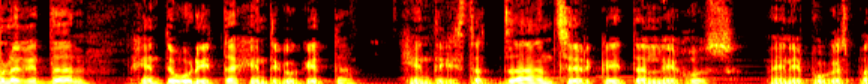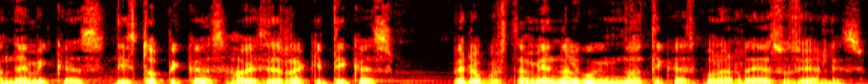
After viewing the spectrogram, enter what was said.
Hola, ¿qué tal? Gente bonita, gente coqueta, gente que está tan cerca y tan lejos, en épocas pandémicas, distópicas, a veces raquíticas, pero pues también algo hipnóticas con las redes sociales.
